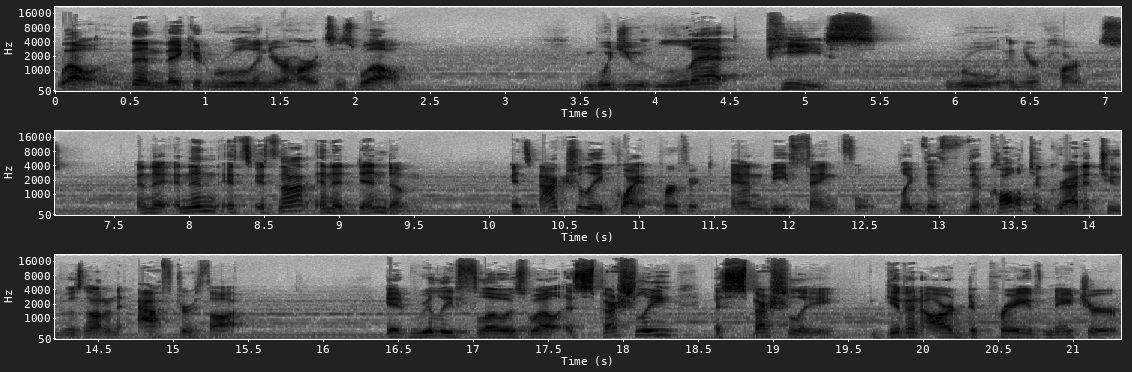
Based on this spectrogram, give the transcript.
well, then they could rule in your hearts as well. Would you let peace rule in your hearts? And, the, and then it's it's not an addendum it's actually quite perfect and be thankful. Like the, the call to gratitude was not an afterthought. It really flows well, especially, especially given our depraved nature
